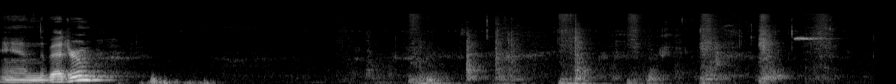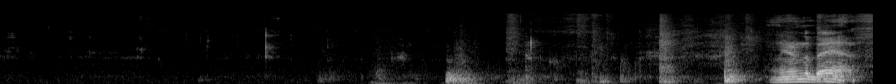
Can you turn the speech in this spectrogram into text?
And the bedroom. And the bath.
